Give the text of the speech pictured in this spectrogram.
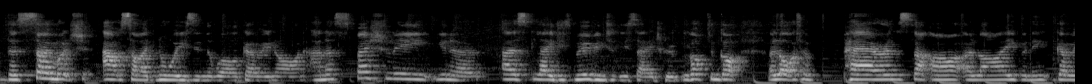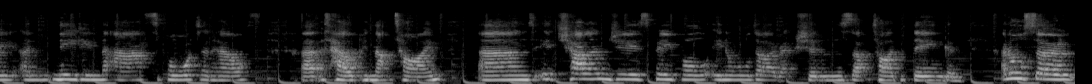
there's so much outside noise in the world going on and especially you know as ladies move into this age group we've often got a lot of parents that are alive and going and needing our support and health uh, help in that time. And it challenges people in all directions that type of thing. And and also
